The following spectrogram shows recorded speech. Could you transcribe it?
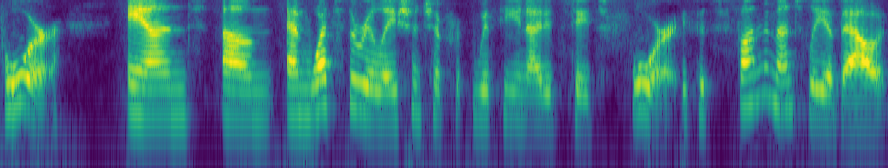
for? And um, and what's the relationship with the United States for? If it's fundamentally about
